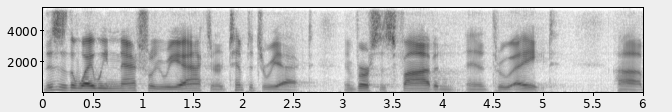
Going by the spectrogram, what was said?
This is the way we naturally react and are tempted to react in verses 5 and, and through 8. Uh,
